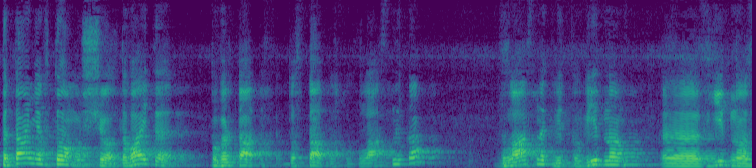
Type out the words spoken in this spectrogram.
питання в тому, що давайте повертатися до статусу власника. Власник, відповідно, е, згідно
